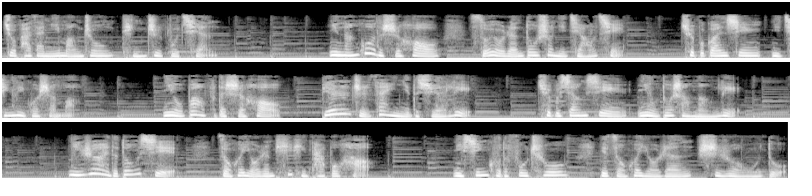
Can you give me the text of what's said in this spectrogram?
就怕在迷茫中停滞不前。你难过的时候，所有人都说你矫情，却不关心你经历过什么；你有抱负的时候，别人只在意你的学历。却不相信你有多少能力。你热爱的东西，总会有人批评它不好；你辛苦的付出，也总会有人视若无睹。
